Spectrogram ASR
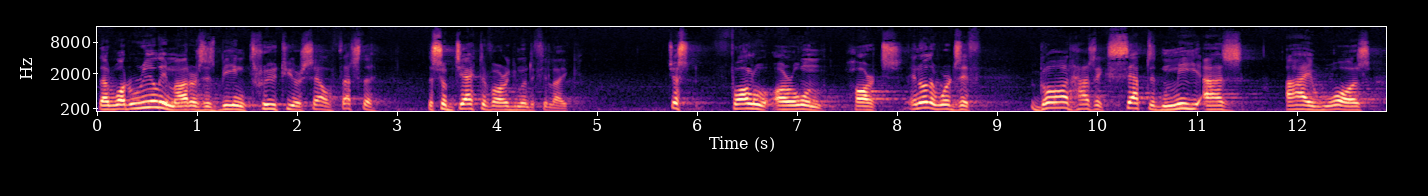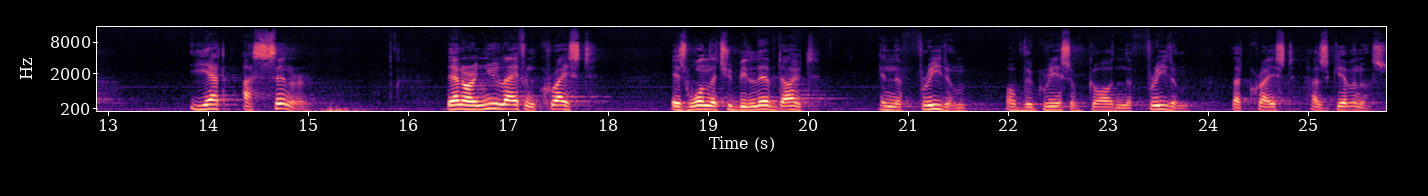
that what really matters is being true to yourself. That's the, the subjective argument, if you like. Just follow our own hearts. In other words, if God has accepted me as I was, yet a sinner, then our new life in Christ is one that should be lived out in the freedom of the grace of God and the freedom that Christ has given us.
